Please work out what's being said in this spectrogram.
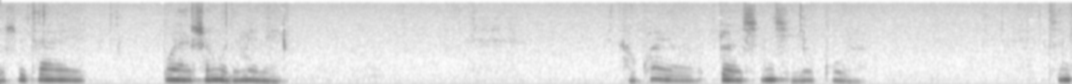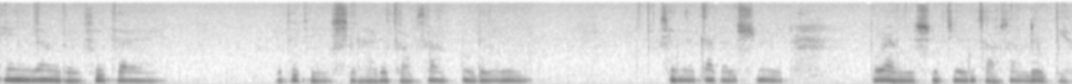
我是在波兰生活的妹妹。好快哦，一个星期又过了。今天一样的是在我自己醒来的早上录的音。现在大概是波兰的时间早上六点。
